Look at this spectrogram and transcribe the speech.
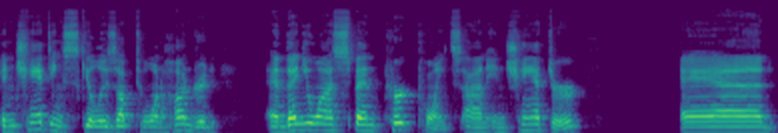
enchanting skill is up to 100, and then you want to spend perk points on enchanter. And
